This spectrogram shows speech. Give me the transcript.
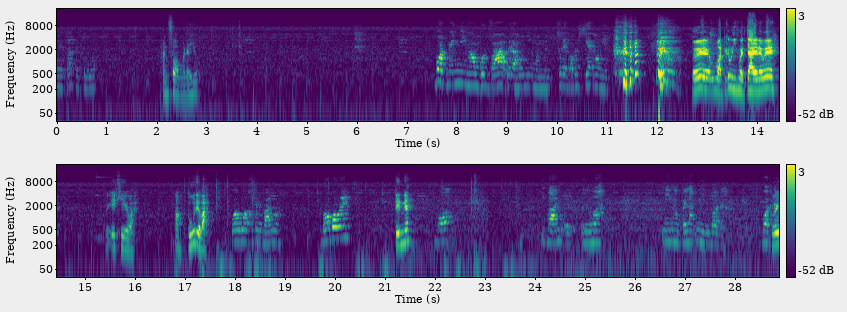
เลยตัดประตูพันสองอะไรอยู่ บอดแม่งยิงเฮาบนฟ้า เวลาเฮายิงมันมันแสดงว่ามันเครียดเฮาเนี่ย เฮ้ยวัดก็มีหัวใจนะเว้ยเอเคว่ะเอ้าตู้เดี๋ยววะว่าว่าเข้าไปในบ้านวะบอบอเว้นเต้นเนี่ยบออีบ้านเออเออวะยิงเขาไปลักยิงบอดอะบอดเฮ้ย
